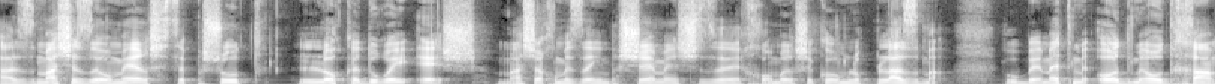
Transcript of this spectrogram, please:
אז מה שזה אומר שזה פשוט לא כדורי אש. מה שאנחנו מזהים בשמש זה חומר שקוראים לו פלזמה, והוא באמת מאוד מאוד חם,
